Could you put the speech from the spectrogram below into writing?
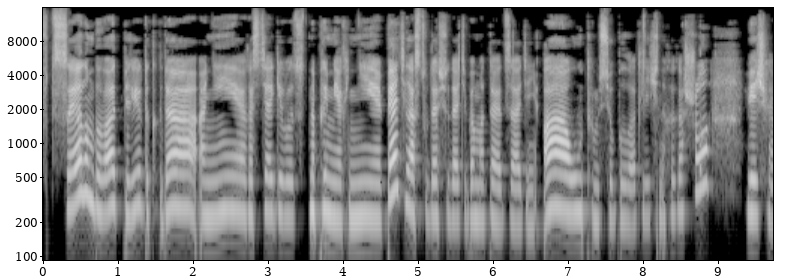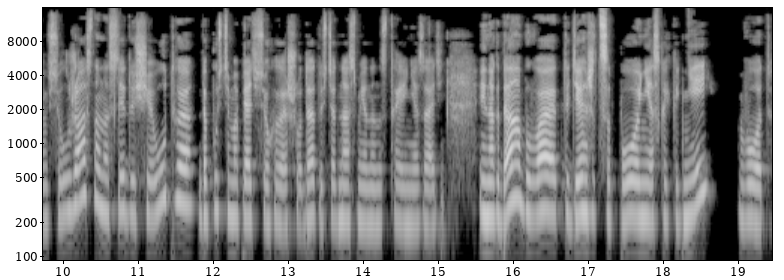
в целом бывают периоды, когда они растягиваются, например, не пять раз туда-сюда тебя мотает за день, а утром все было отлично хорошо, вечером все ужасно, на следующее утро, допустим, опять все хорошо, да, то есть одна смена настроения за день. Иногда бывает держится по несколько дней, вот.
